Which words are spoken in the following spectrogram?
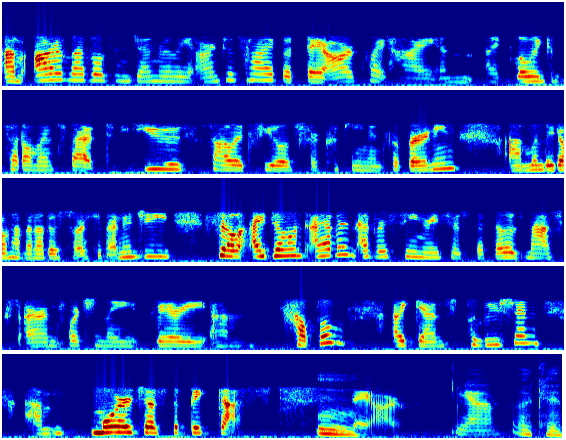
Um, our levels in generally aren't as high, but they are quite high in like low-income settlements that use solid fuels for cooking and for burning um, when they don't have another source of energy. So I don't, I haven't ever seen research that those masks are unfortunately very um, helpful against pollution. Um, more just the big dust mm. they are. Yeah. Okay.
